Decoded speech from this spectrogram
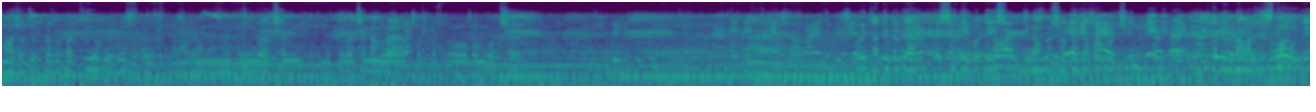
মহাসচিব পদপ্রার্থী আমাদের অন্যান্য বৃন্দ আছেন, দেখতে পাচ্ছেন আমরা পুষ্পস্তবক অর্পণ করছি। জাতির পিতার স্মৃতির প্রতি বিনম্র শ্রদ্ধা জ্ঞাপন করছি। স্বাধীন বাংলাদেশের স্থপতি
